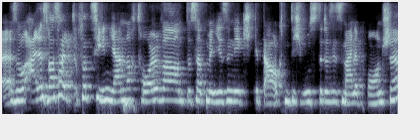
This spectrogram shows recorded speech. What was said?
also alles, was halt vor zehn Jahren noch toll war und das hat mir irrsinnig getaugt und ich wusste, das ist meine Branche.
